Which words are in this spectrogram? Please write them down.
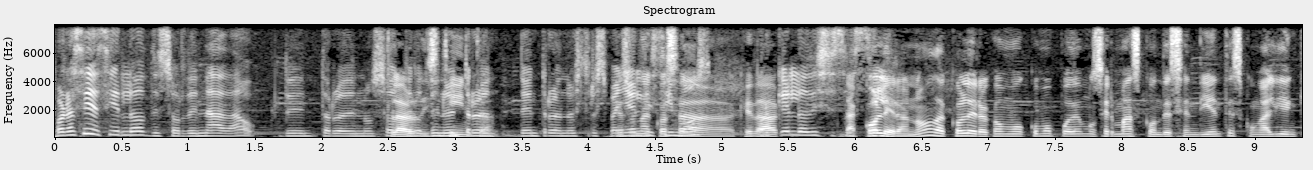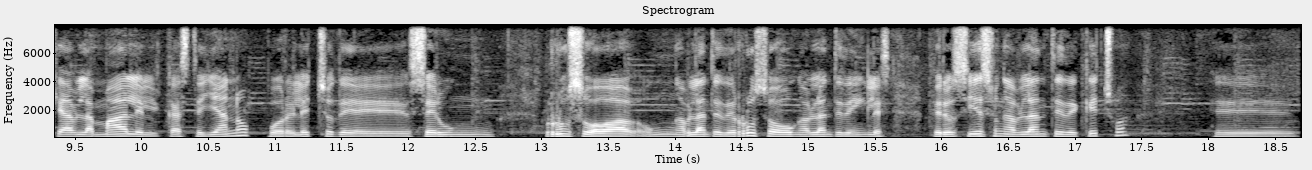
por así decirlo, desordenada dentro de nosotros, Claro, de nuestro- distinta. dentro de nuestro Es español una decimos, cosa que da ¿por qué lo dices Da así? cólera, ¿no? Da cólera. ¿Cómo, ¿Cómo podemos ser más condescendientes con alguien que habla mal el castellano por el hecho de ser un ruso, o a- un hablante de ruso o un hablante de inglés? Pero si es un hablante de quechua, eh,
